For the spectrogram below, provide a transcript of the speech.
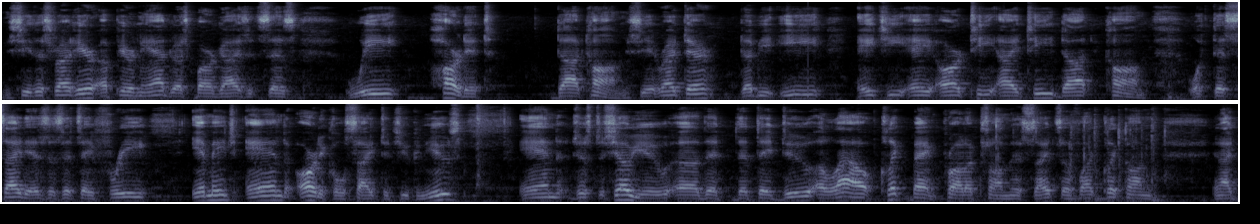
You see this right here? Up here in the address bar, guys, it says weheartit.com. You see it right there? W E H E A R T I T dot com. What this site is, is it's a free image and article site that you can use. And just to show you uh, that, that they do allow ClickBank products on this site. So if I click on and I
